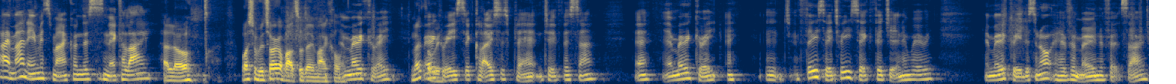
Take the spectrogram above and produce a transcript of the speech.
Hi, my name is Michael and this is Nikolai. Hello. What should we talk about today, Michael? Mercury. Mercury. Mercury is the closest planet to the Sun. Uh, uh, Mercury, uh, uh, Thursday, 26th of January. And Mercury does not have a moon of its own.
